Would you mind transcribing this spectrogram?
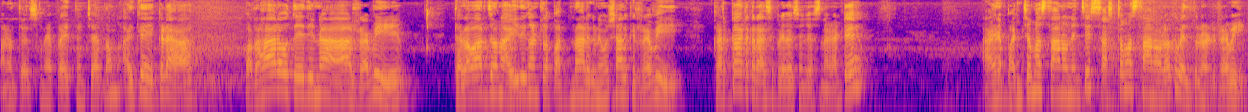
మనం తెలుసుకునే ప్రయత్నం చేద్దాం. అయితే ఇక్కడ పదహారవ తేదీన రవి తెల్లవారుజామున ఐదు గంటల పద్నాలుగు నిమిషాలకి రవి కర్కాటక రాశి ప్రవేశం చేస్తున్నాడు. అంటే ఆయన పంచమ స్థానం నుంచి షష్టమ స్థానంలోకి వెళ్తున్నాడు రవి.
